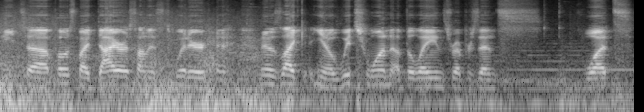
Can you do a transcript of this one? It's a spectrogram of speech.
neat, uh, post by Dyrus on his Twitter, and it was like, you know, which one of the lanes represents what.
